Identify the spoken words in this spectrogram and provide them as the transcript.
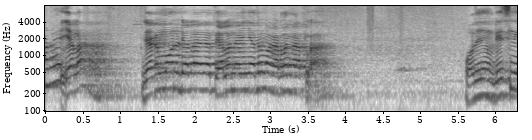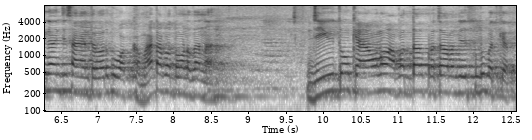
అరే ఎలా? జగన్మోహన్ రెడ్డి ఎలా ఎలా న్యాయం చేస్తారో మాకు అర్థం కావట్లా. ఉదయం లేచిన కాంచి సాయంత్రం వరకు ఒక్క మాట అబద్ధం ఉండదన్న. జీవితం కేవలం అబద్ధాలు ప్రచారం చేసుకుంటూ బతికారు.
